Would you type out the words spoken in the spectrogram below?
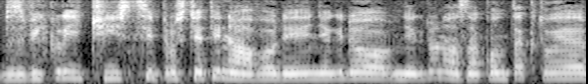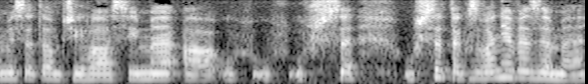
zvyklí číst si prostě ty návody, někdo, někdo nás nakontaktuje, my se tam přihlásíme a už, už, už, se, už se takzvaně vezeme.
